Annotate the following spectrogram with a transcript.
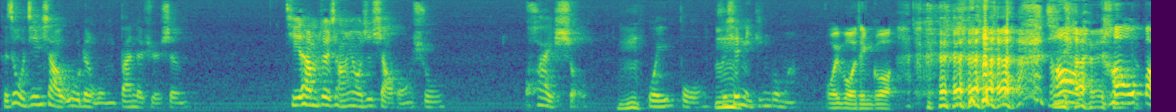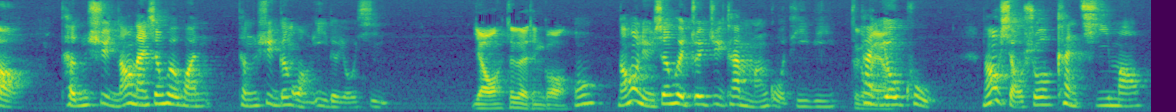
可是我今天下午误认我们班的学生，其实他们最常用的是小红书、快手、嗯，微博嗯。这些，你听过吗？微博听过，然后淘宝、腾讯，然后男生会玩腾讯跟网易的游戏。有这个也听过，哦，然后女生会追剧看芒果 TV，看优酷，然后小说看七猫，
